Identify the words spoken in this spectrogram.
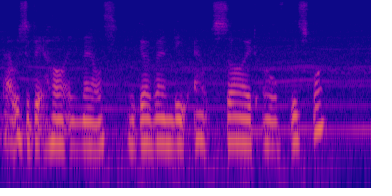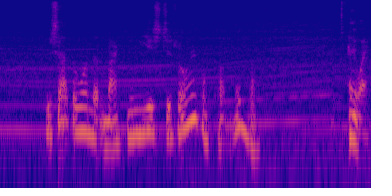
That was a bit hard in mouth. We go around the outside of this one. Was that the one that Magnum used to drive? I can't remember. Anyway,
